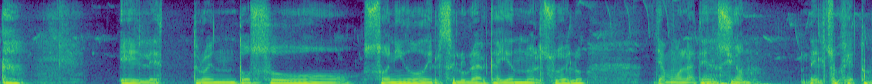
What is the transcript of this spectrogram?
el estruendoso sonido del celular cayendo al suelo llamó la atención del sujeto.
